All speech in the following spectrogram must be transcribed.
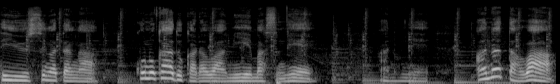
ていう姿がこのカードからは見えますね。あのねあなたは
